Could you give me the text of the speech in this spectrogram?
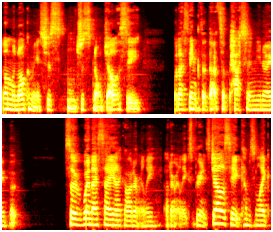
non-monogamy. It's just, mm. just not jealousy. But I think that that's a pattern, you know. But so when I say like oh, I don't really, I don't really experience jealousy, it comes from like,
